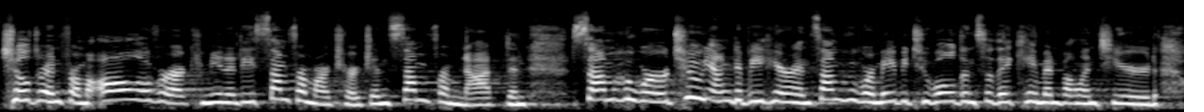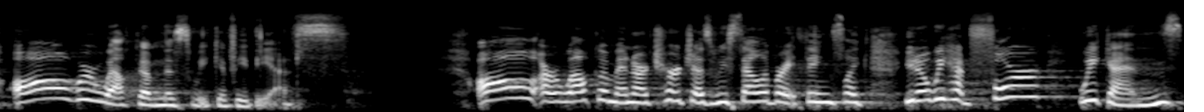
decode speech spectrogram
children from all over our community, some from our church and some from not, and some who were too young to be here and some who were maybe too old and so they came and volunteered. All were welcome this week at VBS. All are welcome in our church as we celebrate things like, you know, we had four weekends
